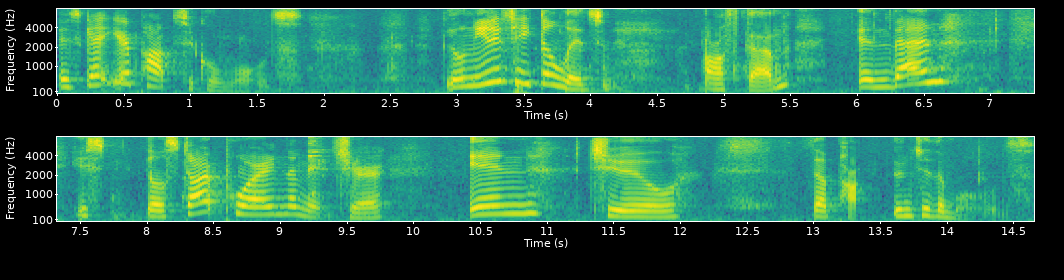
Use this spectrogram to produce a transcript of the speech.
is get your popsicle molds. You'll need to take the lids off them and then you, you'll start pouring the mixture into the pop into the molds.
